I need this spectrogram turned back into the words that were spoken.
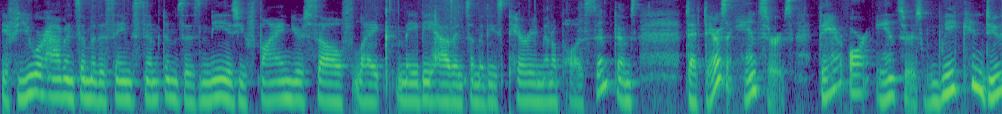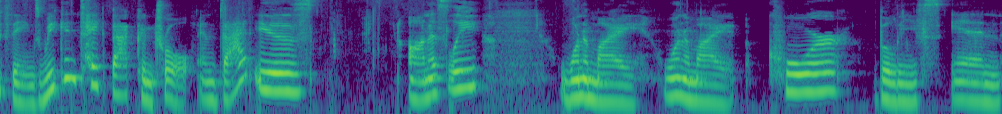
if you are having some of the same symptoms as me, as you find yourself like maybe having some of these perimenopause symptoms, that there's answers. There are answers. We can do things, we can take back control. And that is honestly one of my one of my core beliefs in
